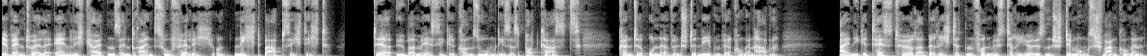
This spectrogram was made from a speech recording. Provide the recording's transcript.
Eventuelle Ähnlichkeiten sind rein zufällig und nicht beabsichtigt. Der übermäßige Konsum dieses Podcasts könnte unerwünschte Nebenwirkungen haben. Einige Testhörer berichteten von mysteriösen Stimmungsschwankungen,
